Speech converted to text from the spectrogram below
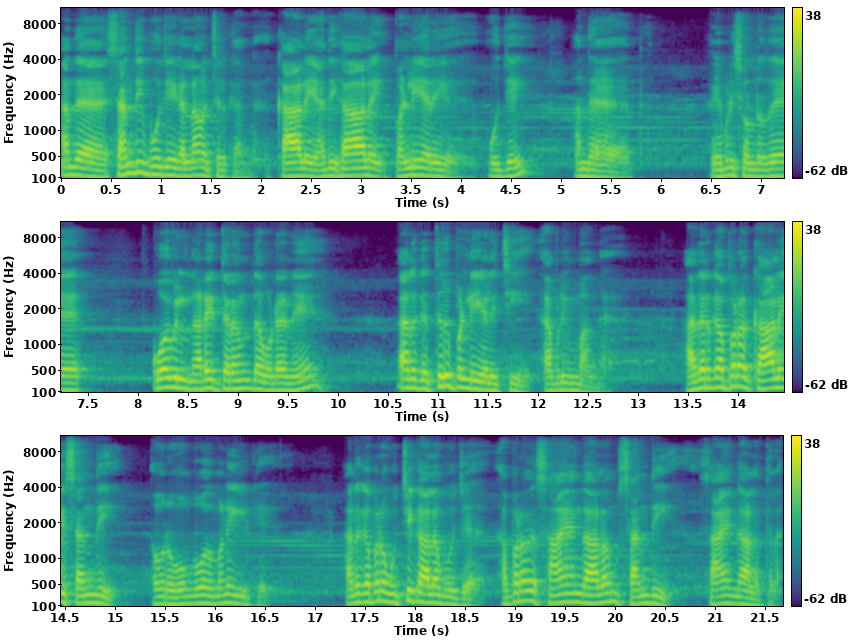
அந்த சந்தி பூஜைகள்லாம் வச்சுருக்காங்க. காலை அதிகாலை பள்ளியறை பூஜை அந்த எப்படி சொல்கிறது கோவில் நடை திறந்த உடனே அதுக்கு திருப்பள்ளி எழுச்சி அப்படிம்பாங்க. அதற்கப்புறம் காலை சந்தி ஒரு ஒம்பது மணிக்கு. அதுக்கப்புறம் உச்சிக்கால பூஜை அப்புறம் சாயங்காலம் சந்தி சாயங்காலத்தில்.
